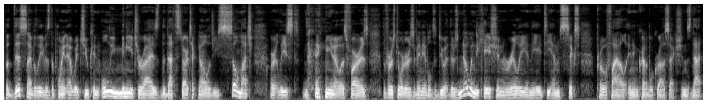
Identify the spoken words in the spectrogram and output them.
But this, I believe, is the point at which you can only miniaturize the Death Star technology so much, or at least, you know, as far as the First Order have been able to do it. There's no indication really in the ATM 6 profile in Incredible Cross Sections that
